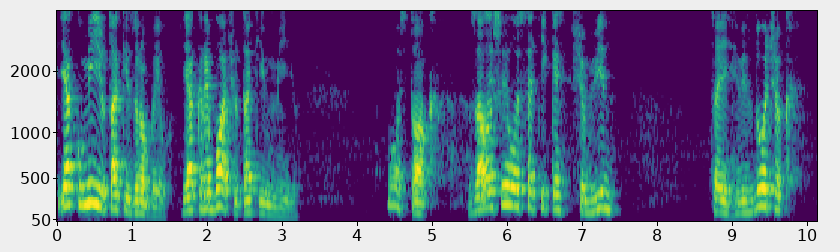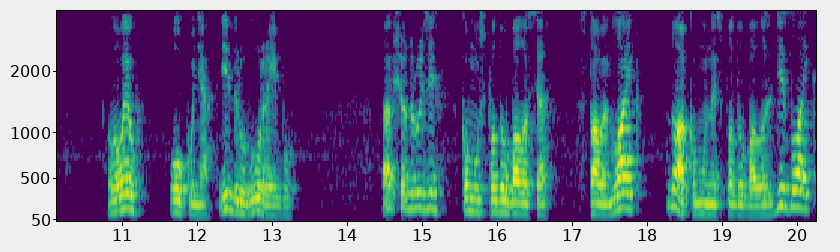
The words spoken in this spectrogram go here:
як умію, так і зробив. Як рибачу, так і вмію. Ось так. Залишилося тільки, щоб він, цей гвіздочок, ловив окуня і другу рибу. Так що, друзі, кому сподобалося, ставимо лайк. Ну а кому не сподобалось, дізлайк.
